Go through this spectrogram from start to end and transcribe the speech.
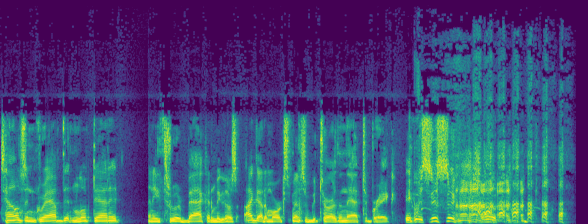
Townshend grabbed it and looked at it, and he threw it back at him. He goes, "I got a more expensive guitar than that to break." It was just.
